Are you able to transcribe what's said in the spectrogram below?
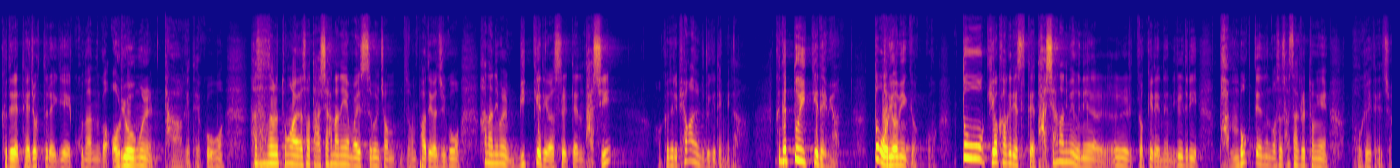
그들의 대적들에게 고난과 어려움을 당하게 되고 사사를 통하여서 다시 하나님의 말씀을 전파되어지고 하나님을 믿게 되었을 때는 다시 그들이 평안을 누리게 됩니다. 근데 또 잊게 되면 또 어려움이 겪고 또 기억하게 됐을 때 다시 하나님의 은혜를 겪게 되는 일들이 반복되는 것을 사사기를 통해 보게 되죠.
